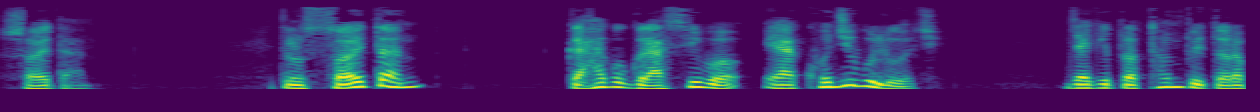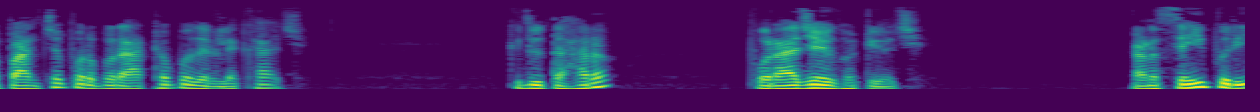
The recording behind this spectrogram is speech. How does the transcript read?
ଶୟତାନ। ତେଣୁ ଶୟତାନ କାହାକୁ ଗ୍ରାସିବ ଏହା ଖୋଜି ବୁଲୁଅଛି। ଯାହାକି ପ୍ରଥମ ପିତର ପାଞ୍ଚ ପର୍ବର ଆଠ ପଦରେ ଲେଖା ଅଛି। କିନ୍ତୁ ତାହାର ପରାଜୟ ଘଟିଅଛି। କାରଣ ସେହିପରି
